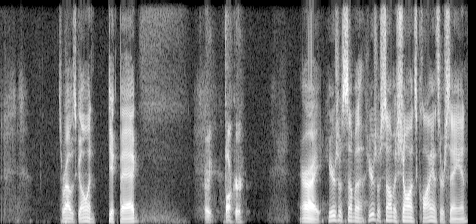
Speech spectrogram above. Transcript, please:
That's where I was going, dickbag. All right, fucker. All right. Here's what some of here's what some of Sean's clients are saying.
